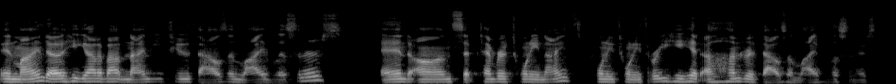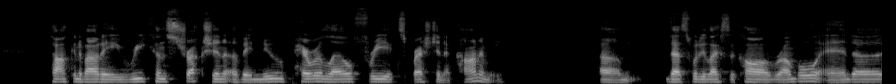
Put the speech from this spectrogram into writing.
in mind, uh, he got about 92,000 live listeners. And on September 29th, 2023, he hit 100,000 live listeners talking about a reconstruction of a new parallel free expression economy. Um, that's what he likes to call a Rumble, and uh,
